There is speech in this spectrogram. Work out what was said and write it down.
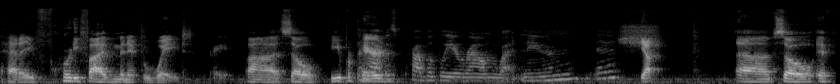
had a 45 minute wait. Great. Uh, so be And that was probably around what noon ish. Yep. Uh, so if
